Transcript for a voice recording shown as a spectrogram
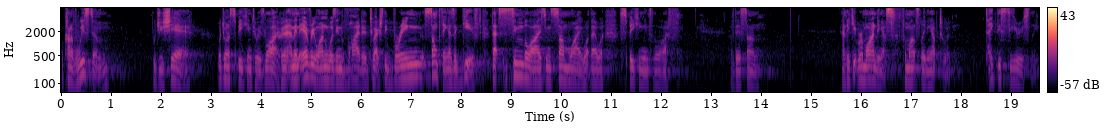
What kind of wisdom would you share? What do you want to speak into his life? And then everyone was invited to actually bring something as a gift that symbolized in some way what they were speaking into the life of their son. And he kept reminding us for months leading up to it take this seriously,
